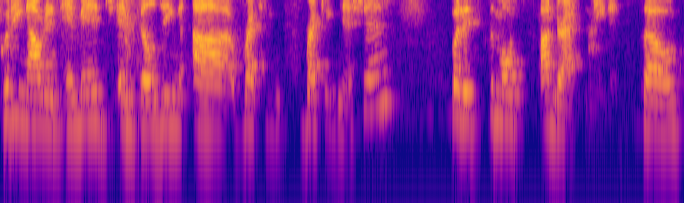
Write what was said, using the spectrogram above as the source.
putting out an image and building uh, rec- recognition, but it's the most underestimated. So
